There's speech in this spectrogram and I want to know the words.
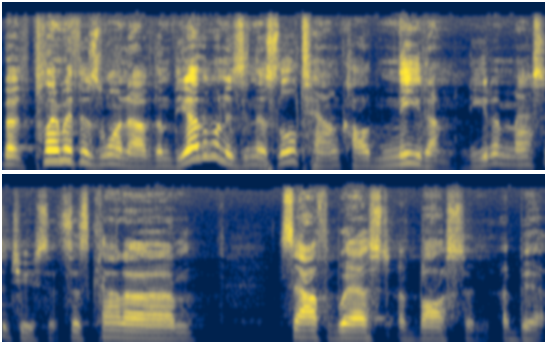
But Plymouth is one of them. The other one is in this little town called Needham, Needham, Massachusetts. It's kind of um, southwest of Boston a bit.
